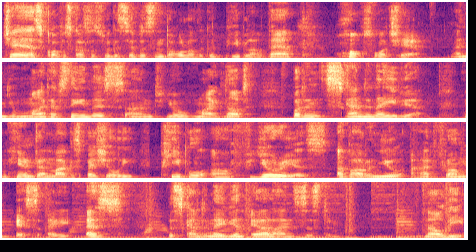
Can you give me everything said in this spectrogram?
Cheers, Quaffers, Scotters, Wiggles, Sippers, and all other good people out there. Hopswatch here. And you might have seen this, and you might not, but in Scandinavia, and here in Denmark especially, people are furious about a new ad from SAS, the Scandinavian airline system. Now, the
